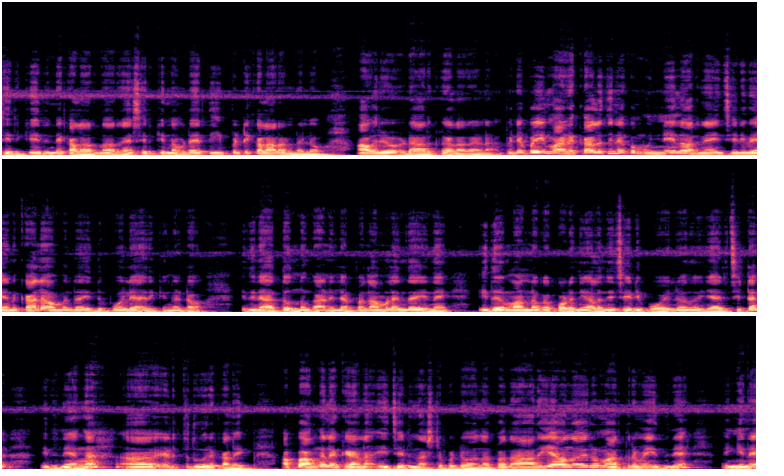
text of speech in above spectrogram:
ശരിക്കും ഇതിന്റെ കളർ എന്ന് പറഞ്ഞാൽ ശരിക്കും നമ്മുടെ തീപ്പെട്ടി കളർ ഉണ്ടല്ലോ ആ ഒരു ഡാർക്ക് കളറാണ്. പിന്നെ ഇപ്പോൾ ഈ മഴക്കാലത്തിനൊക്കെ മുന്നേ എന്ന് പറഞ്ഞാൽ ഇച്ചിരി വേനൽക്കാലം ആകുമ്പോൾ ഇതുപോലെ ആയിരിക്കും കേട്ടോ. ഇതിനകത്തൊന്നും കാണില്ല. അപ്പോൾ നമ്മൾ എന്താ ചെയ്യുന്നത്? ഇത് മണ്ണൊക്കെ കുടഞ്ഞ് കളഞ്ഞ് ചെടി പോയല്ലോ എന്ന് വിചാരിച്ചിട്ട് ഇതിനെ അങ്ങ് എടുത്ത് ദൂരെ കളയും. അപ്പോൾ അങ്ങനെയൊക്കെയാണ് ഈ ചെടി നഷ്ടപ്പെട്ടു പോകുന്നത്. അപ്പോൾ അത് അറിയാവുന്നവർ മാത്രമേ ഇതിനെ ഇങ്ങനെ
